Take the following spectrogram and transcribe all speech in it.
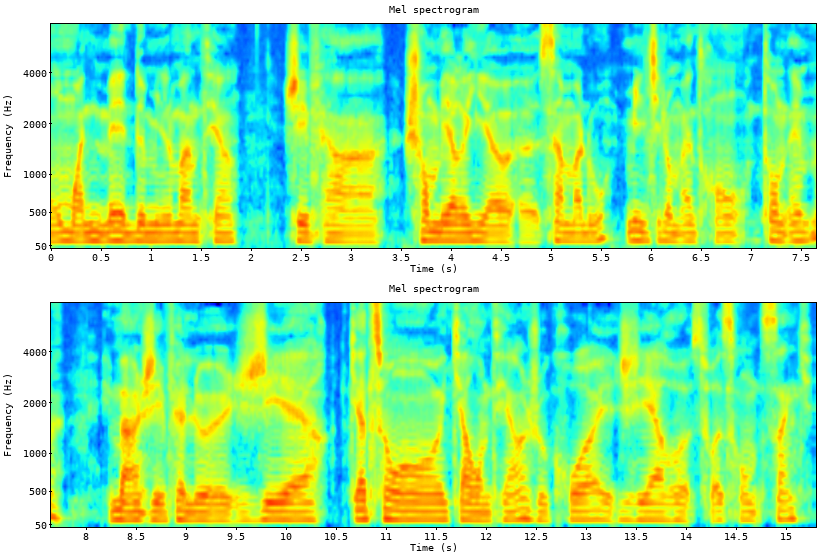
Au mois de mai 2021, j'ai fait un Chambéry Saint-Malo, 1000 km en tandem. Et ben, j'ai fait le GR 441, je crois, et GR 65.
